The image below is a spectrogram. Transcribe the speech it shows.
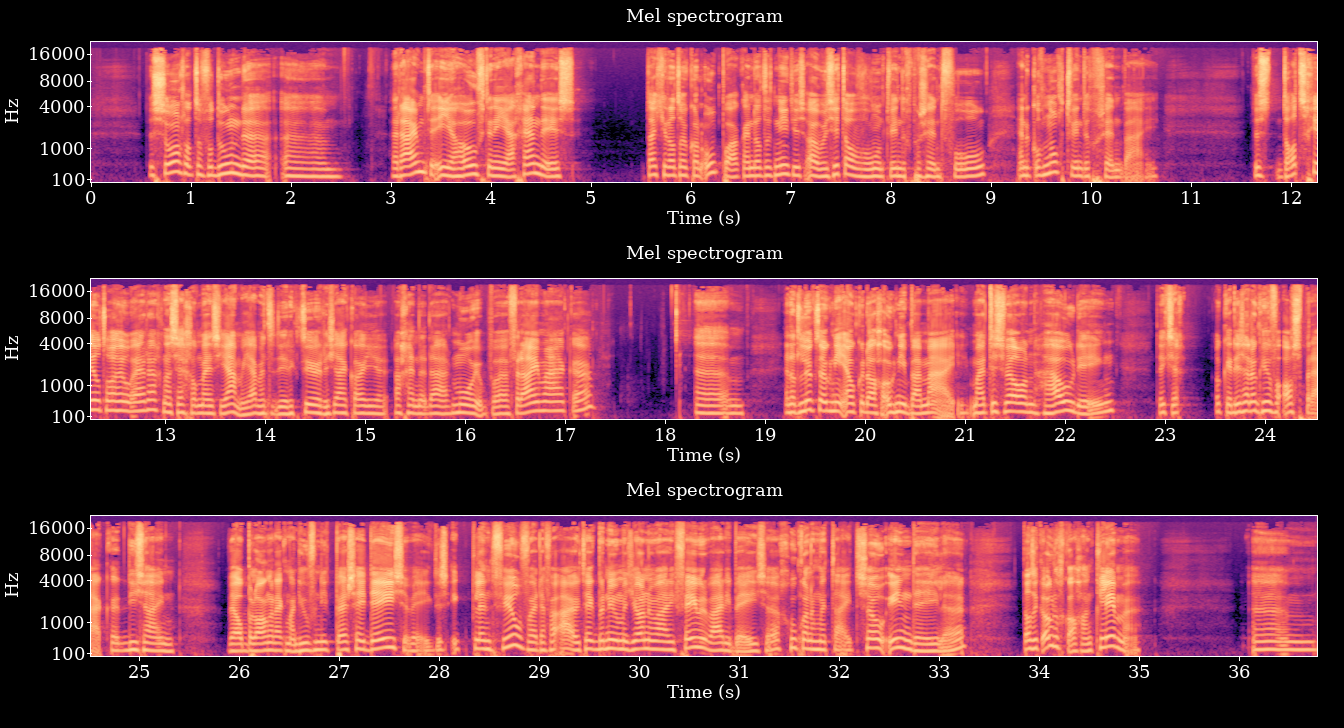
Dus zorg dat er voldoende ehm, ruimte in je hoofd en in je agenda is dat je dat ook kan oppakken. En dat het niet is, oh, we zitten al voor 120% vol en er komt nog 20% bij. Dus dat scheelt al heel erg. Dan zeggen mensen, ja, maar jij bent de directeur, dus jij kan je agenda daar mooi op uh, vrijmaken. Ehm, en dat lukt ook niet elke dag, ook niet bij mij. Maar het is wel een houding dat ik zeg, oké, er zijn ook heel veel afspraken die zijn wel belangrijk, maar die hoeven niet per se deze week. Dus ik plan veel verder vooruit. Ik ben nu met januari, februari bezig. Hoe kan ik mijn tijd zo indelen dat ik ook nog kan gaan klimmen? Ehm,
